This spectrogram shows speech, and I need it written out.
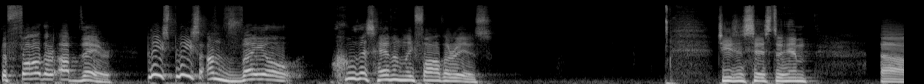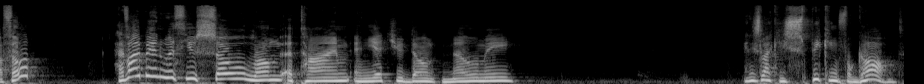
the Father up there. Please, please unveil who this heavenly Father is. Jesus says to him, uh, Philip, have I been with you so long a time and yet you don't know me? And he's like, he's speaking for God.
